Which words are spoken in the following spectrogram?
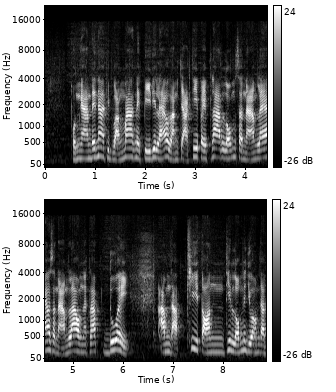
ำผลงานได้น่าผิดหวังมากในปีที่แล้วหลังจากที่ไปพลาดล้มสนามแล้วสนามเล่านะครับ ด้วยอันดับที่ตอนที่ล้มเนี่ยอยู่อันดับ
